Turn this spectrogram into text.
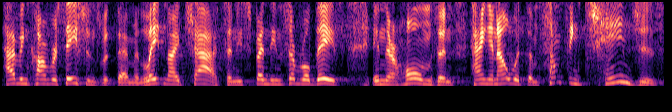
having conversations with them and late night chats and he's spending several days in their homes and hanging out with them. Something changes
